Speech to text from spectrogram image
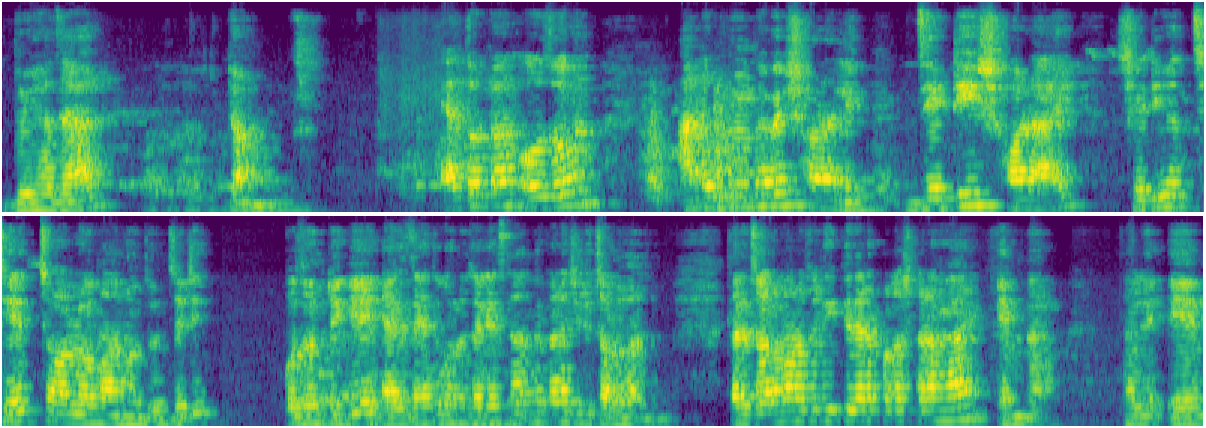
দুই হাজার টন। এত টন ওজন আনুভূমিকভাবে সরালে, যেটি সরায় সেটি হচ্ছে চলমান ওজন। যেটি ওজনটিকে এক জায়গা থেকে অন্য জায়গায় স্থানান্তর করে সেটি চলমান ওজন। তাহলে চলমান ওজনকে কি দ্বারা প্রকাশ করা হয়? এম দ্বারা। তাহলে এম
